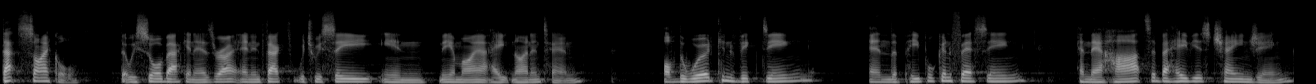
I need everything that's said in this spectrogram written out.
That cycle that we saw back in Ezra, and in fact, which we see in Nehemiah 8, 9, and 10, of the word convicting and the people confessing and their hearts and behaviors changing,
